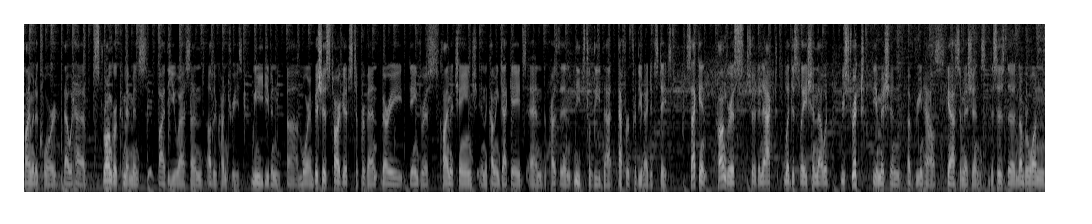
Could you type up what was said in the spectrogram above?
climate accord that would have stronger commitments by the U.S. and other countries. We need even uh, more ambitious targets to prevent very dangerous climate change in the coming decades, and the president needs to lead that effort for the United States. Second, Congress should enact legislation that would restrict the emission of greenhouse gas emissions. This is the number one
